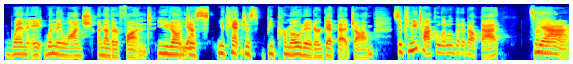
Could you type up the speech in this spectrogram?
when a when they launch another fund. You don't yeah. just you can't just be promoted or get that job. So can you talk a little bit about that so yeah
